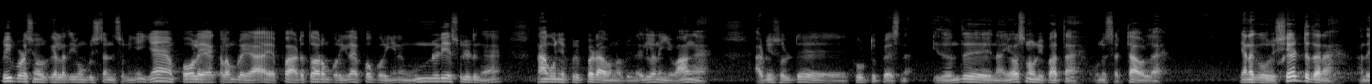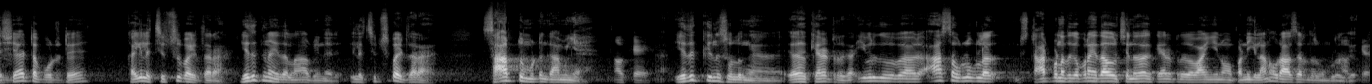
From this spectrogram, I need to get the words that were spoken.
ப்ரீ ப்ரொடக்ஷன் ஒர்க் எல்லாத்தையும் முடிச்சிட்டேன்னு சொன்னீங்க. ஏன் போகலையா? கிளம்பலையா? எப்போ அடுத்த வாரம் போகிறீங்களா எப்போ போகிறீங்க எனக்கு முன்னாடியே சொல்லிவிடுங்க நான் கொஞ்சம் ப்ரிப்பேர்ட் ஆகணும் அப்படின்னு. இல்லை நீங்கள் வாங்க அப்படின்னு சொல்லிட்டு கூப்பிட்டு பேசினேன். இது வந்து நான் யோசனை பண்ணி பார்த்தேன். ஒன்றும் செட் ஆகல. எனக்கு ஒரு ஷர்ட்டு தரேன். அந்த ஷர்ட்டை போட்டுட்டு கையில் சிப்ஸ் பாக்கெட் தரேன். எதுக்குண்ணா இதெல்லாம்? அப்படின்னாரு. இல்லை சிப்ஸ் பாக்கெட் தரேன். சாப்பிட்டு மட்டும் காமிங்க. ஓகே. எதுக்குன்னு சொல்லுங்கள் ஏதாவது கேரக்டர் இருக்கா? இவருக்கு ஆசை உள்ளுக்குள்ள ஸ்டார்ட் பண்ணதுக்கப்புறம் ஏதாவது ஒரு சின்னதாக கேரக்டர் வாங்கி நம்ம பண்ணிக்கலாம்னு ஒரு ஆசை இருந்திருக்கும் உங்களுக்கு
